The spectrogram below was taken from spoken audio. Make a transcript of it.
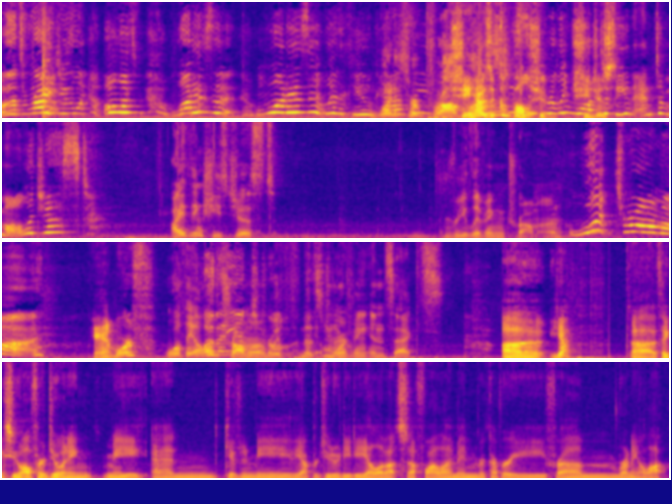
Oh, that's right. She's like, oh, let's. What is it? What is it with you? Guys? What is her problem? She has a Does she compulsion. really She want just- to be an entomologist? I think she's just reliving trauma. What trauma? Antmorph? Well, they all Oh, have the trauma trauma. with That's true. morphing insects. Uh, yeah. Uh, thanks you all for joining me and giving me the opportunity to yell about stuff while I'm in recovery from running a lot.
